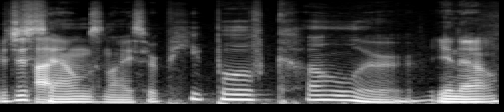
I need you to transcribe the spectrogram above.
It just I- sounds nicer. People of color. You know,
